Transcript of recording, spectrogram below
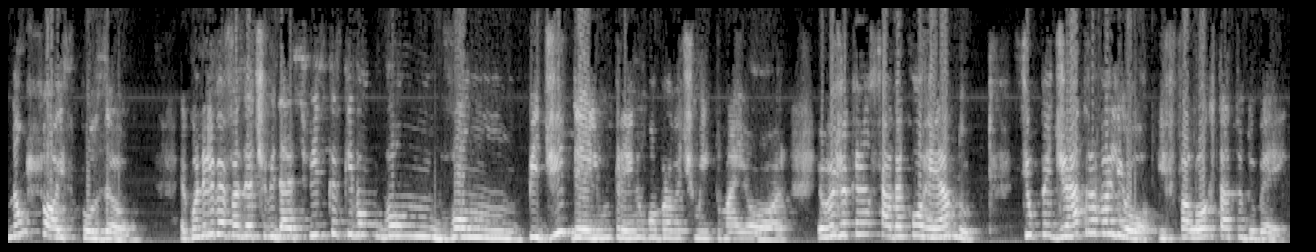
não só explosão, é quando ele vai fazer atividades físicas que vão, vão, vão pedir dele um treino, um comprometimento maior. Eu vejo a criançada correndo. Se o pediatra avaliou e falou que está tudo bem,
